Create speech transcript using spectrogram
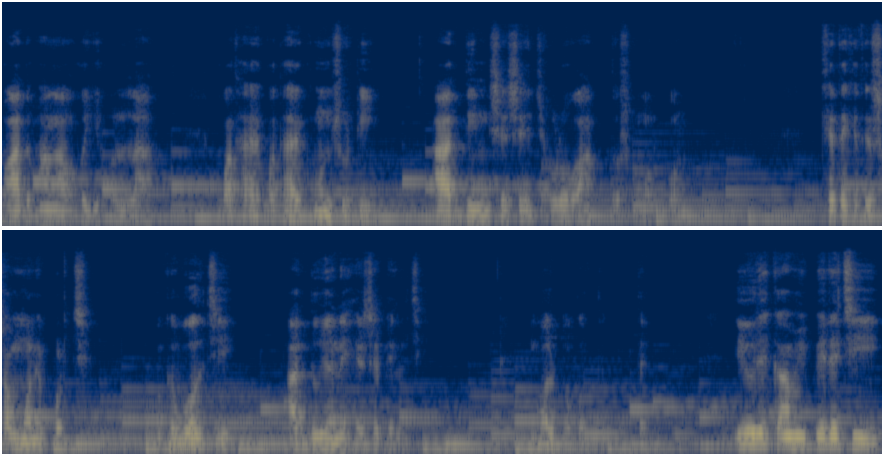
বাঁধ ভাঙা, হই হল্লা, কথায় কথায় খুনসুটি আর দিন শেষে ঝোড়ো আত্মসমর্পণ। খেতে খেতে সব মনে পড়ছে। ওকে বলছি আর দুজনে হেসে ফেলছি। গল্প করতে করতে, ইউরেকা, আমি পেরেছি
